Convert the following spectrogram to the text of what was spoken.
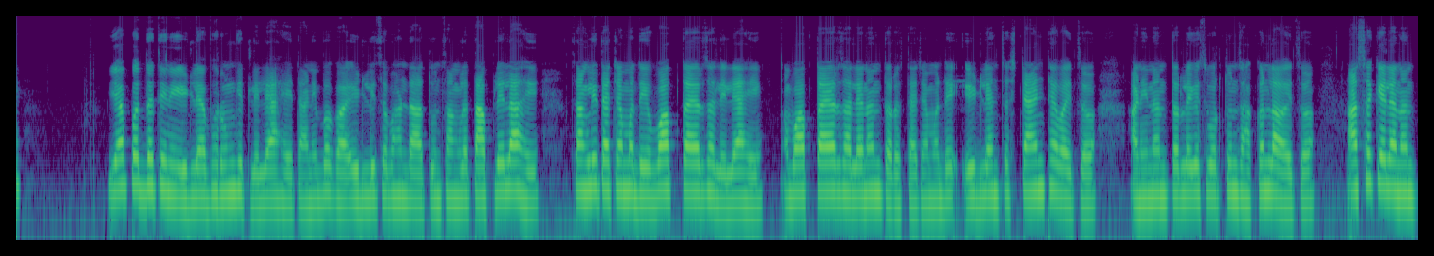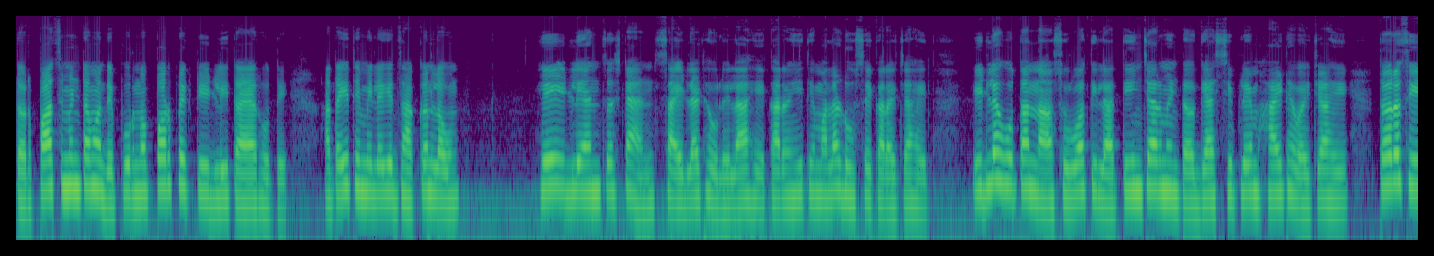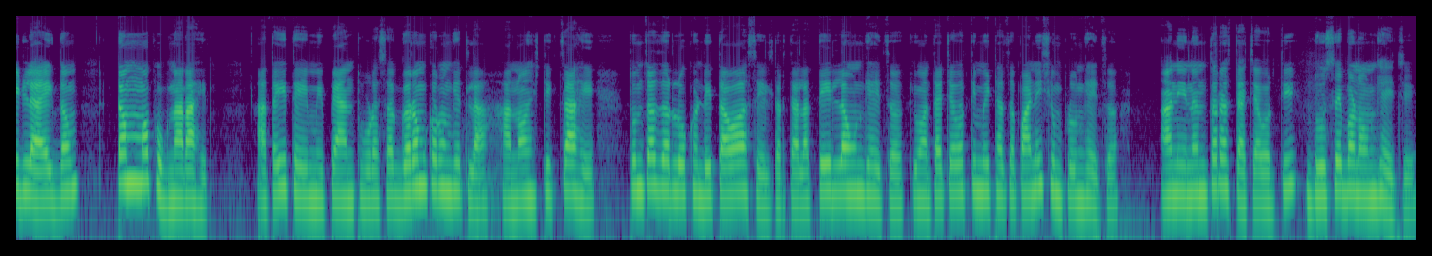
या पद्धतीने इडल्या भरून घेतलेल्या आहेत. आणि बघा इडलीचं भांडं आतून चांगलं तापलेलं आहे. चांगली त्याच्यामध्ये वाफ तयार झालेली आहे. वाफ तयार झाल्यानंतरच त्याच्यामध्ये इडल्यांचं स्टँड ठेवायचं आणि नंतर लगेच वरतून झाकण लावायचं. असं केल्यानंतर पाच मिनटामध्ये पूर्ण परफेक्ट इडली तयार होते. आता इथे मी लगेच झाकण लावून हे इडल्यांचं स्टँड साईडला ठेवलेलं आहे कारण इथे मला डोसे करायचे आहेत. इडल्या होताना सुरुवातीला तीन चार मिनटं गॅसची फ्लेम हाय ठेवायची आहे तरच इडल्या एकदम टम्म फुगणार आहेत. आता इथे मी पॅन थोडासा गरम करून घेतला. हा नॉनस्टिकचा आहे. तुमचा जर लोखंडी तवा असेल तर त्याला तेल लावून घ्यायचं किंवा त्याच्यावरती मिठाचं पाणी शिंपडून घ्यायचं आणि नंतरच त्याच्यावरती डोसे बनवून घ्यायचे.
